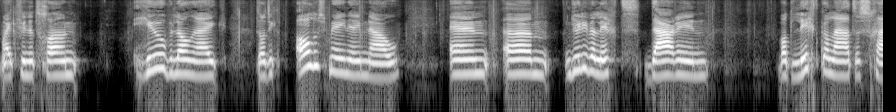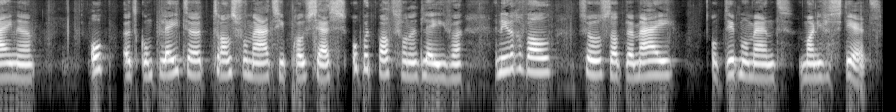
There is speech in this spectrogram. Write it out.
Maar ik vind het gewoon heel belangrijk dat ik alles meeneem nou. En ehm, jullie wellicht daarin wat licht kan laten schijnen op het complete transformatieproces op het pad van het leven. In ieder geval zoals dat bij mij op dit moment manifesteert.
